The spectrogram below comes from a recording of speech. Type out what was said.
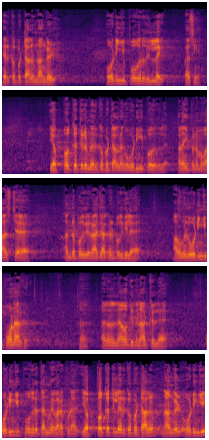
நெருக்கப்பட்டாலும் நாங்கள் ஒடுங்கி போகிறது இல்லை வாசிங்க. எப்பக்கத்திலும் நெருக்கப்பட்டாலும் நாங்கள் ஒடுங்கி போகிறதில்ல ஆனால் இப்போ நம்ம வாசித்த அந்த பகுதி ராஜாக்கள் பகுதியில் அவங்கள் ஒடுங்கி போனார்கள். அதனால் நமக்கு இந்த நாட்களில் ஒடுங்கி போகிற தன்மை வரக்கூடாது. எப்பக்கத்தில் நெருக்கப்பட்டாலும் நாங்கள் ஒடுங்கி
